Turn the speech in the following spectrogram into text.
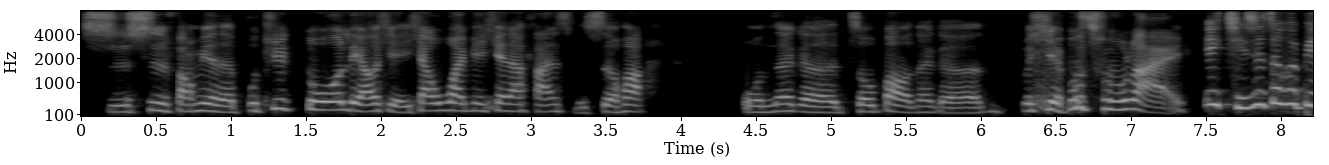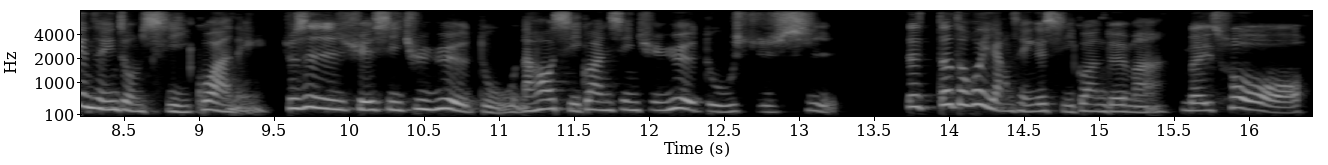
时事方面的，不去多了解一下外面现在发生什么事的话，我那个周报那个我写不出来。诶，其实这会变成一种习惯诶，就是学习去阅读，然后习惯性去阅读时事。这这都会养成一个习惯，对吗？没错，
